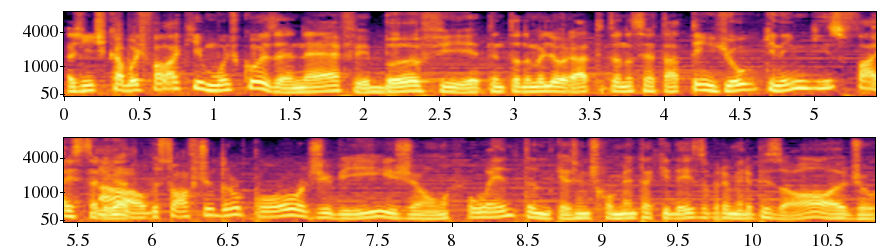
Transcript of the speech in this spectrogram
a gente acabou de falar aqui um monte de coisa. É Nef, buff, é tentando melhorar, tentando acertar. Tem jogo que nem isso faz, tá Ah, ligado? a Ubisoft dropou Division, o Anthem, que a gente comenta aqui desde o primeiro episódio,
